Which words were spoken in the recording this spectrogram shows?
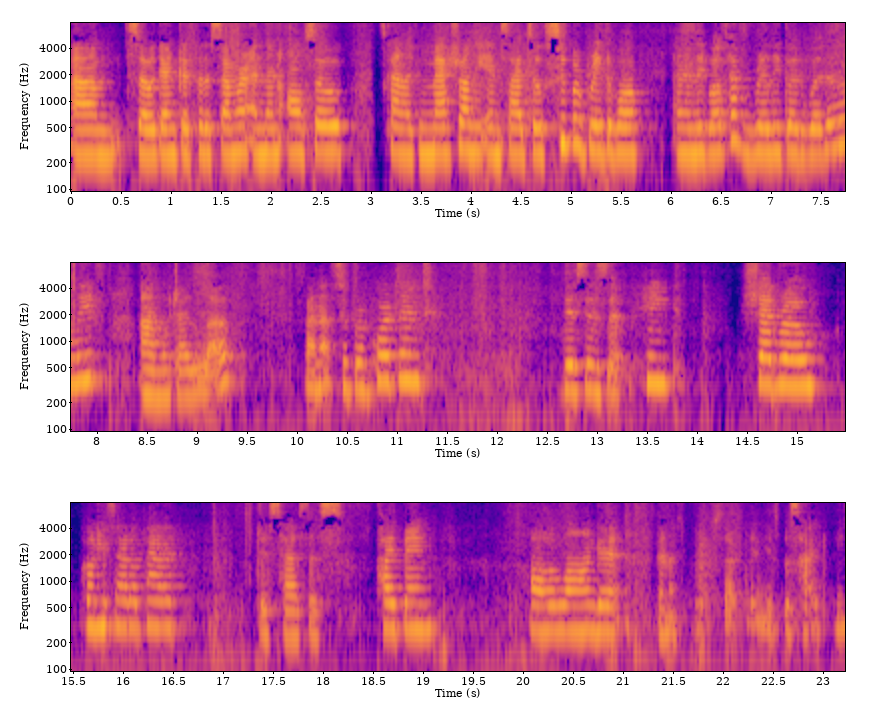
Um, so again, good for the summer. And then also, it's kind of like mesh on the inside, so super breathable. And then they both have really good wither relief, um, which I love find that super important. This is a pink shed row pony saddle pad. Just has this piping all along it. I'm gonna start putting these beside me.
